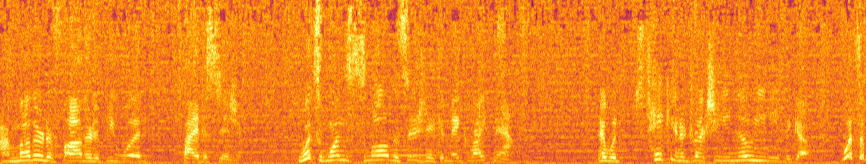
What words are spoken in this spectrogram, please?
are mothered or fathered, if you would, by a decision. What's one small decision you can make right now that would take you in a direction you know you need to go? What's a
